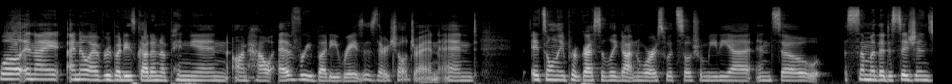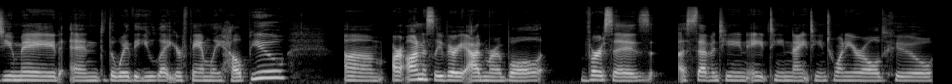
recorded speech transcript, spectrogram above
Well, and I, I know everybody's got an opinion on how everybody raises their children, and it's only progressively gotten worse with social media. And so, some of the decisions you made and the way that you let your family help you um, are honestly very admirable versus a 17, 18, 19, 20 year old who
